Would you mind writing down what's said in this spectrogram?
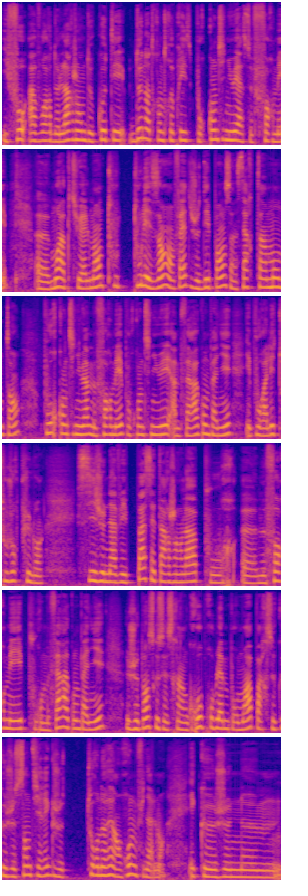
il faut avoir de l'argent de côté de notre entreprise pour continuer à se former. Euh, moi, actuellement, tout tous les ans, en fait, je dépense un certain montant pour continuer à me former, pour continuer à me faire accompagner et pour aller toujours plus loin. Si je n'avais pas cet argent-là pour euh, me former, pour me faire accompagner, je pense que ce serait un gros problème pour moi parce que je sentirais que je tournerais en rond finalement et que je ne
